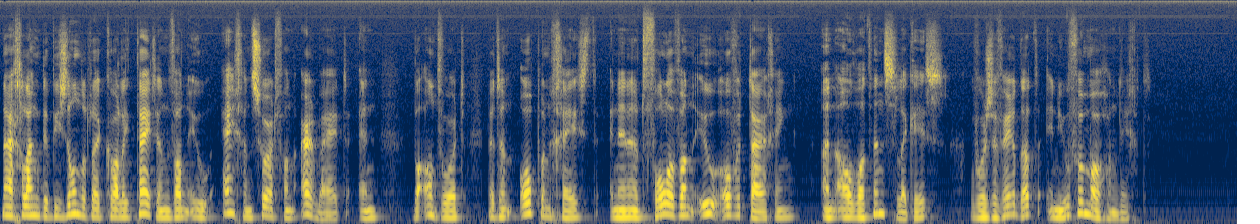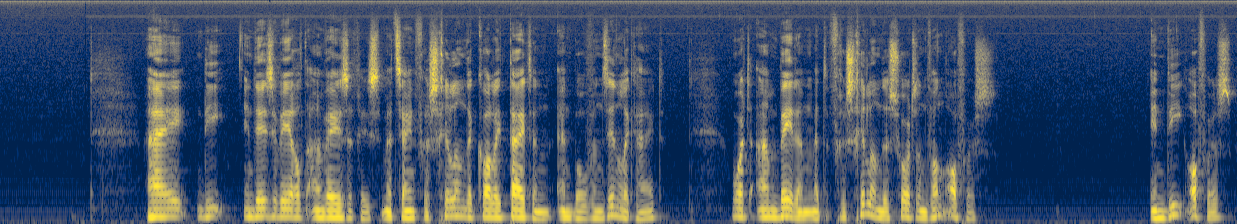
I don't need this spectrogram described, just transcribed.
naar gelang de bijzondere kwaliteiten van uw eigen soort van arbeid en beantwoord met een open geest en in het volle van uw overtuiging aan al wat wenselijk is, voor zover dat in uw vermogen ligt. Hij die in deze wereld aanwezig is met zijn verschillende kwaliteiten en bovenzinnelijkheid, wordt aanbeden met verschillende soorten van offers. In die offers,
